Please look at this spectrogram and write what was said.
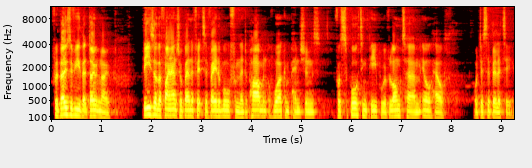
For those of you that don't know, these are the financial benefits available from the Department of Work and Pensions for supporting people with long term ill health or disability.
